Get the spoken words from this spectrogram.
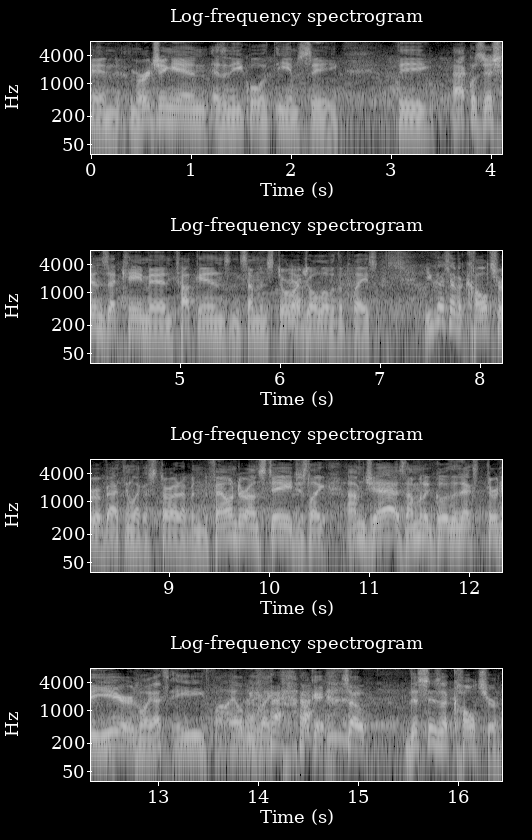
in merging in as an equal with EMC, the acquisitions that came in, tuck-ins and some in storage Yep. all over the place. You guys have a culture of acting like a startup, and the founder on stage is like, I'm jazzed, I'm going to go the next 30 years. I'm like, that's 85, I'll be like, okay, so this is a culture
